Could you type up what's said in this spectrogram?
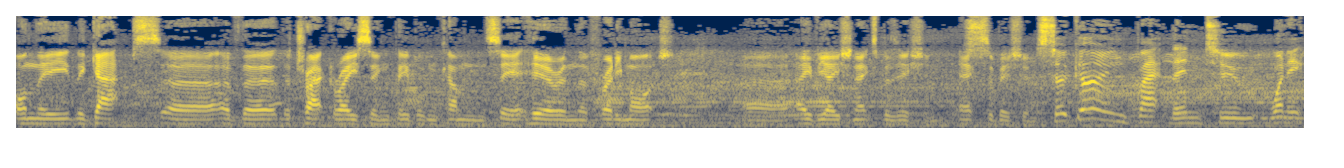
on the, the gaps uh, of the, the track racing. People can come and see it here in the Freddie March uh, aviation exposition exhibition. So going back then to when it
